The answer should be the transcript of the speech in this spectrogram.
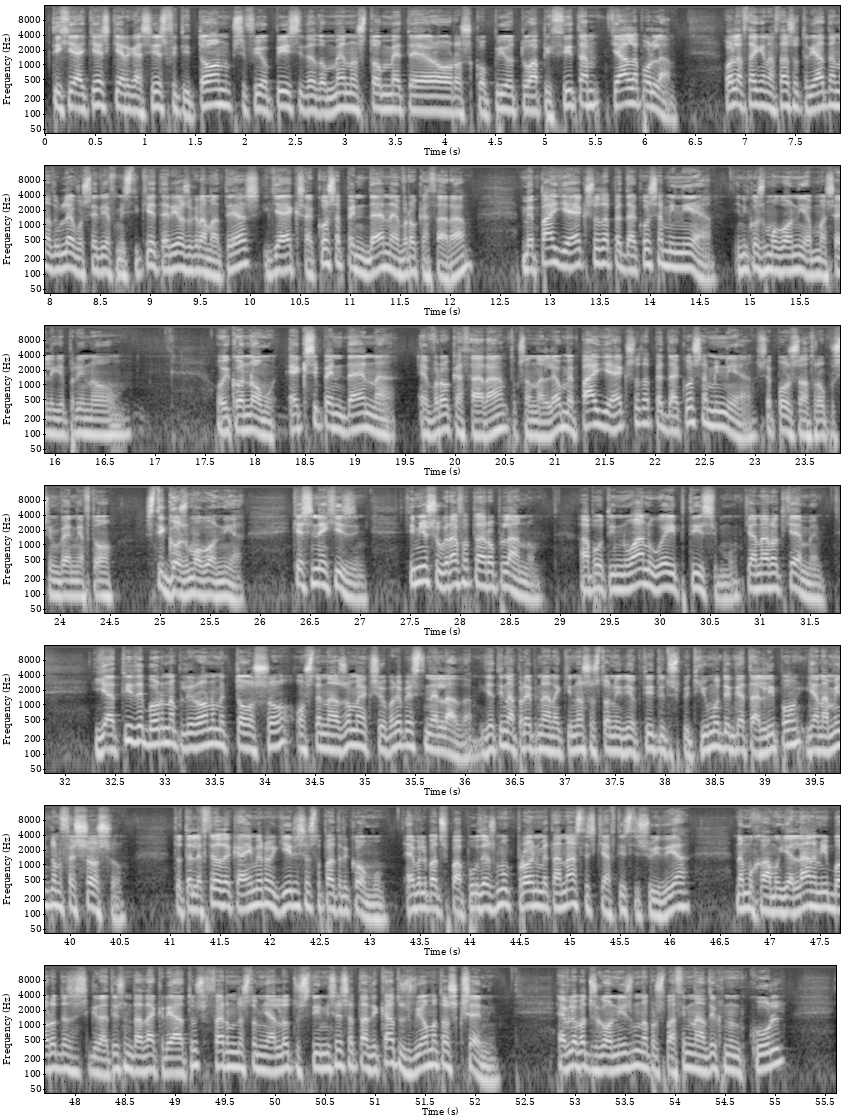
πτυχιακές και εργασίες φοιτητών, ψηφιοποίηση δεδομένων στο μετεωροσκοπείο του Απιθύτα και άλλα πολλά. Όλα αυτά για να φτάσω 30 να δουλεύω σε διαφημιστική εταιρεία ως γραμματέας για 651 ευρώ καθαρά, με πάγια έξοδα 500 μηνιαία. Είναι η κοσμογονία που μας έλεγε πριν ο, ο οικονόμου. 651 ευρώ καθαρά, το ξαναλέω, με πάγια έξοδα 500 μηνιαία. Σε πόσους ανθρώπους συμβαίνει αυτό στην κοσμογονία. Και συνεχίζει. Θυμio σου γράφω το αεροπλάνο από την one way πτήση μου και αναρωτιέμαι γιατί δεν μπορώ να πληρώνομαι τόσο ώστε να ζω με αξιοπρέπεια στην Ελλάδα; Γιατί να πρέπει να ανακοινώσω στον ιδιοκτήτη του σπιτιού μου ότι εγκαταλείπω για να μην τον φεσώσω; Το τελευταίο δεκαήμερο γύρισα στο πατρικό μου. Έβλεπα τους παππούδες μου, πρώην μετανάστες και αυτοί στη Σουηδία, να μου χαμογελάνε μην μπορώντας να συγκρατήσουν τα δάκρυά τους, φέρνοντας στο μυαλό τους θύμησες από τα δικά τους βιώματα ως ξένοι. Έβλεπα τους γονείς μου να προσπαθεί να δείχνουν cool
